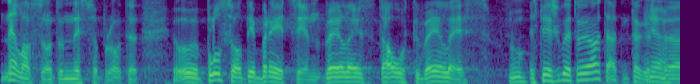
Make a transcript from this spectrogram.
nelasot un nesaprotot. Uh, Plus vēl tie brēcieni, vēlēs, tauta vēlēs. Nu, Es tieši gribēju to jautāt. Nu, tagad uh,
